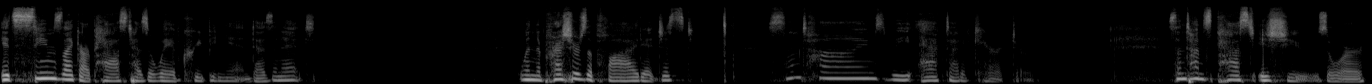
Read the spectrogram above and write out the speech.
it seems like our past has a way of creeping in, doesn't it? When the pressure's applied, it just sometimes we act out of character. Sometimes past issues or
